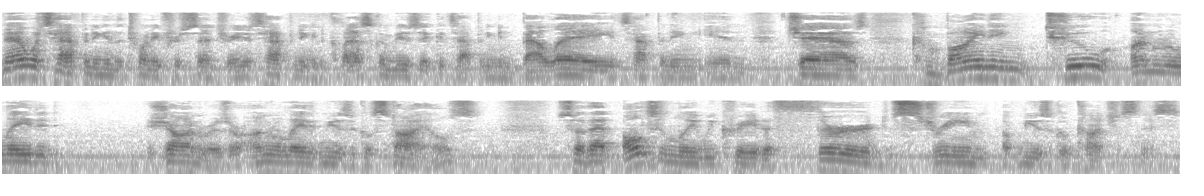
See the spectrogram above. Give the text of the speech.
now what's happening in the 21st century, and it's happening in classical music, it's happening in ballet, it's happening in jazz, combining two unrelated genres or unrelated musical styles so that ultimately we create a third stream of musical consciousness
